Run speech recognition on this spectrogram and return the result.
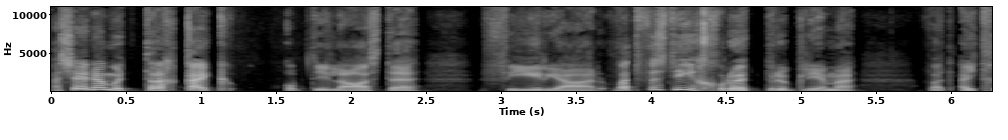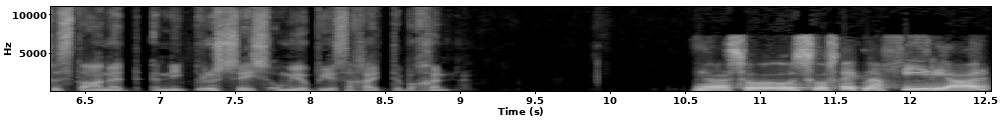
As jy nou moet terugkyk op die laaste 4 jaar. Wat was die groot probleme wat uitgestaan het in die proses om jou besigheid te begin? Ja, so ons ons kyk na 4 jaar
